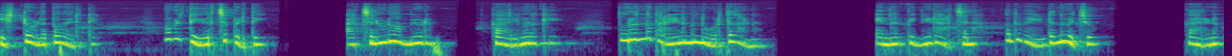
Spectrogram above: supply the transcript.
ഇഷ്ടമുള്ളപ്പോൾ വരട്ടെ. അവൾ തീർച്ചപ്പെടുത്തി. അച്ഛനോടും അമ്മയോടും കാര്യങ്ങളൊക്കെ തുറന്നു പറയണമെന്ന് ഓർത്തതാണ്. എന്നാൽ പിന്നീട് അർച്ചന അത് വേണ്ടെന്ന് വെച്ചു. കാരണം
